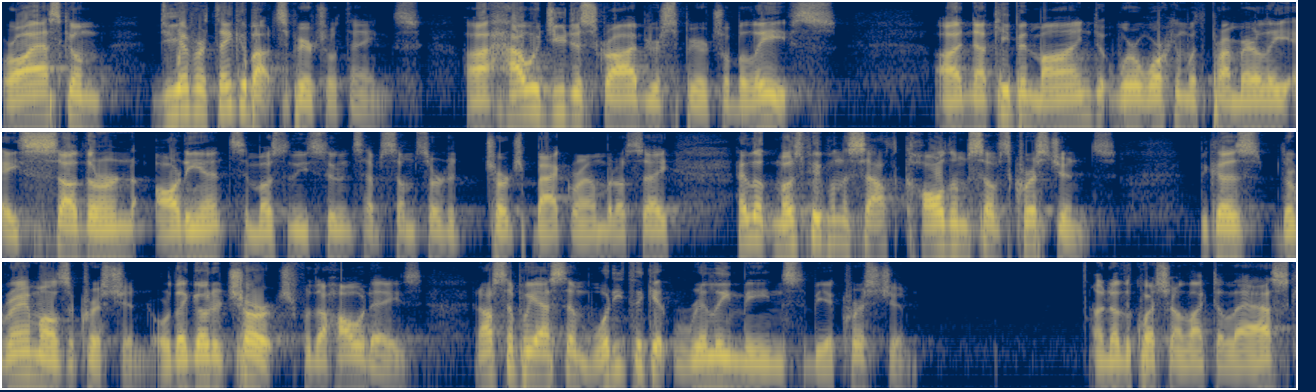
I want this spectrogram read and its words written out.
Or I'll ask them, do you ever think about spiritual things? Uh, how would you describe your spiritual beliefs? Uh, now, keep in mind, we're working with primarily a Southern audience, and most of these students have some sort of church background. But I'll say, hey, look, most people in the South call themselves Christians because their grandma's a Christian, or they go to church for the holidays. And I'll simply ask them, what do you think it really means to be a Christian? Another question I like to ask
